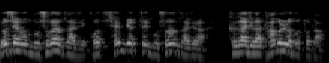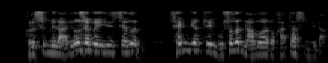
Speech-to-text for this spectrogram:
요셉은 무성한 가지 곧 생볕의 무성한 가지라 그 가지가 담을 넘었도다. 그렇습니다. 요셉의 일생은 생곁의 무성한 나무와도 같았습니다.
